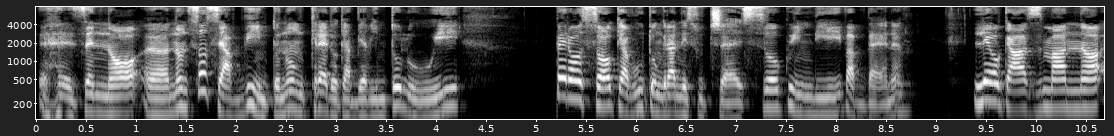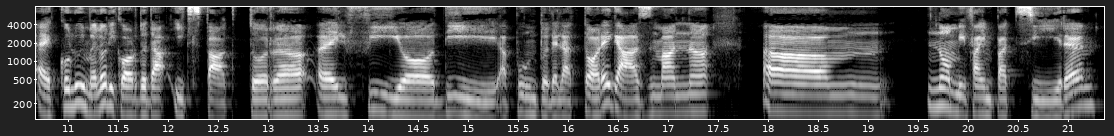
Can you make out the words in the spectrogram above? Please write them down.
eh, se no, eh, non so se ha vinto, non credo che abbia vinto lui, però so che ha avuto un grande successo, quindi va bene. Leo Gasman, ecco, lui me lo ricordo da X Factor, è il figlio di appunto dell'attore Gasman. Um, non mi fa impazzire,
